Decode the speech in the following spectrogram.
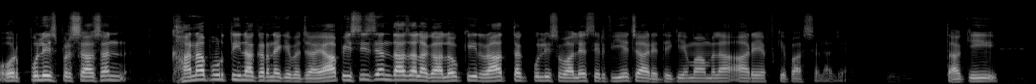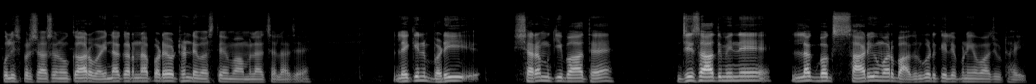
और पुलिस प्रशासन खाना पूर्ति ना करने के बजाय आप इसी से अंदाज़ा लगा लो कि रात तक पुलिस वाले सिर्फ़ ये चाह रहे थे कि ये मामला आरएएफ के पास चला जाए ताकि पुलिस प्रशासन को कार्रवाई ना करना पड़े और ठंडे बस्ते में मामला चला जाए। लेकिन बड़ी शर्म की बात है जिस आदमी ने लगभग सारी उम्र बहादुरगढ़ के लिए अपनी आवाज़ उठाई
